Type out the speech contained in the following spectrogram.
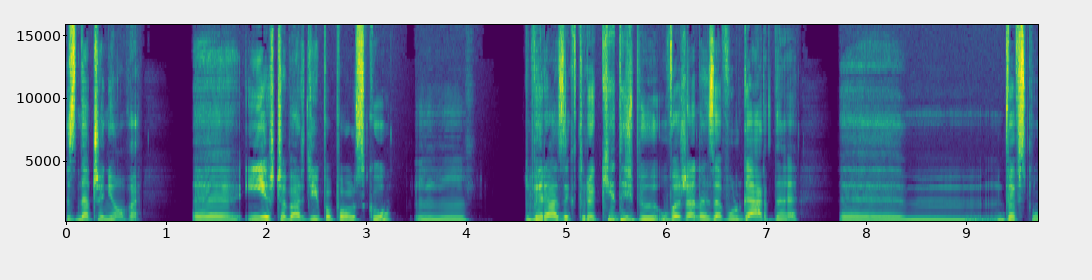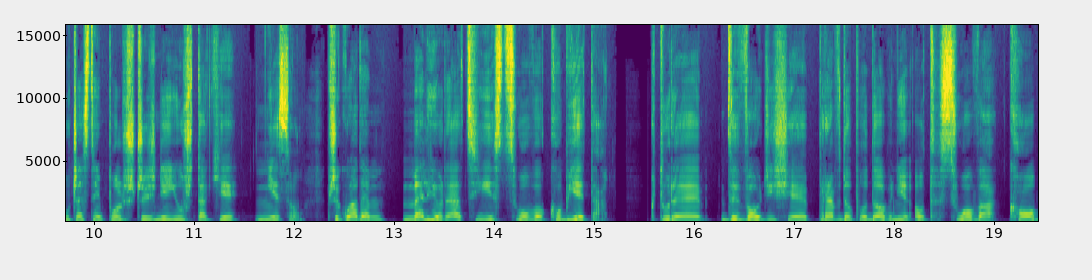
znaczeniowe. E, I jeszcze bardziej po polsku. Mm, wyrazy, które kiedyś były uważane za wulgarne, we współczesnej polszczyźnie już takie nie są. Przykładem melioracji jest słowo kobieta, które wywodzi się prawdopodobnie od słowa kob,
